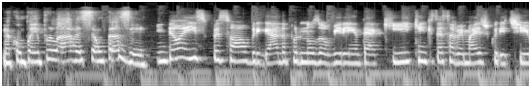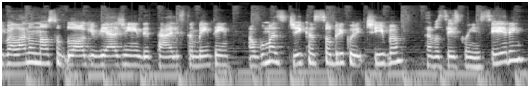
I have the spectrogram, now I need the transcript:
Me acompanhe por lá, vai ser um prazer. Então é isso, pessoal. Obrigada por nos ouvirem até aqui. Quem quiser saber mais de Curitiba, lá no nosso blog Viagem em Detalhes também tem algumas dicas sobre Curitiba para vocês conhecerem.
